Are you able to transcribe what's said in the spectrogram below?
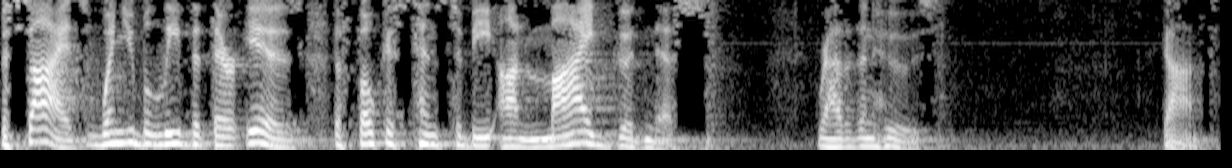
Besides, when you believe that there is, the focus tends to be on my goodness rather than whose? God's.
